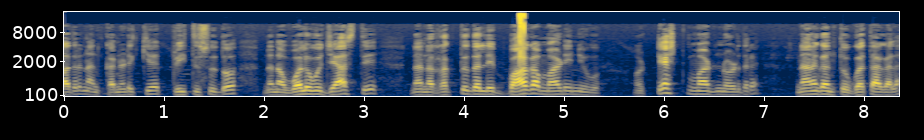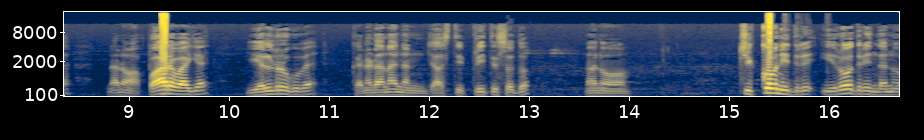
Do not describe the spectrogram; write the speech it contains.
ಆದರೆ ನಾನು ಕನ್ನಡಕ್ಕೆ ಪ್ರೀತಿಸೋದು, ನನ್ನ ಒಲವು ಜಾಸ್ತಿ, ನನ್ನ ರಕ್ತದಲ್ಲಿ ಭಾಗ ಮಾಡಿ ನೀವು ಟೆಸ್ಟ್ ಮಾಡಿ ನೋಡಿದ್ರೆ ನನಗಂತೂ ಗೊತ್ತಾಗಲ್ಲ. ನಾನು ಅಪಾರವಾಗಿ ಎಲ್ರಿಗೂ ಕನ್ನಡನ ನಾನು ಜಾಸ್ತಿ ಪ್ರೀತಿಸೋದು. ನಾನು ಚಿಕ್ಕವನಿದ್ರೆ ಇರೋದ್ರಿಂದನೂ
